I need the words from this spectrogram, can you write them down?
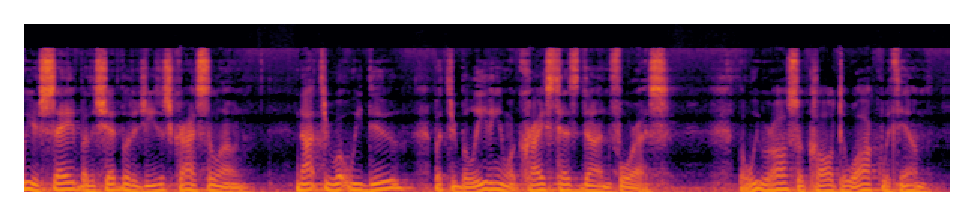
We are saved by the shed blood of Jesus Christ alone, not through what we do, but through believing in what Christ has done for us. But we were also called to walk with Him,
